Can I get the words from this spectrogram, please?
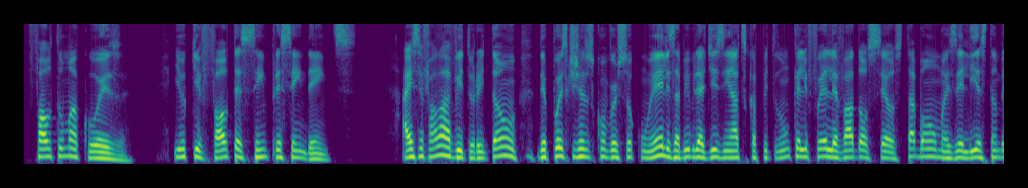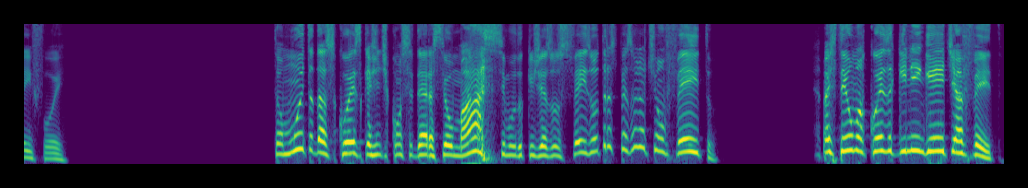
Falta uma coisa. E o que falta é sem precedentes. Aí você fala, ah, Vitor, então depois que Jesus conversou com eles, a Bíblia diz em Atos capítulo 1 que ele foi elevado aos céus. Tá bom, mas Elias também foi. Então, muitas das coisas que a gente considera ser o máximo do que Jesus fez, outras pessoas já tinham feito. Mas tem uma coisa que ninguém tinha feito.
